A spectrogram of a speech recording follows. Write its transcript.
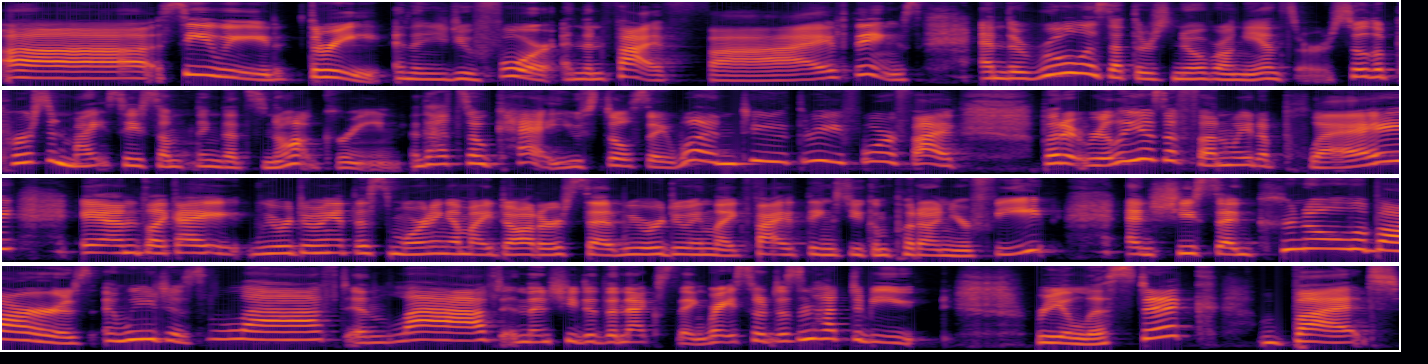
uh, seaweed, three. And then you do four and then five five things. And the rule is that there's no wrong answer. So the person might say something that's not green, and that's okay. You still say one, two, three, four, five. But it really is a fun way to play. And like I, we were doing it this morning, and my daughter said we were doing like five things you can put on your feet. And she said granola bars. And we just laughed and laughed. And then she did the next thing, right? So it doesn't have to be realistic, but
